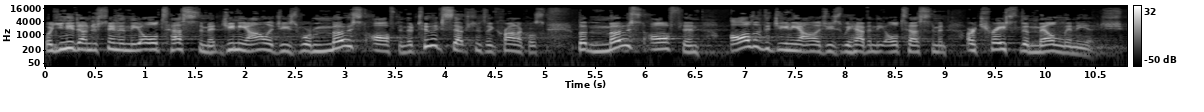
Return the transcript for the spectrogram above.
Well, you need to understand in the Old Testament, genealogies were most often, there are two exceptions in Chronicles, but most often, all of the genealogies we have in the Old Testament are traced to the male lineage.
